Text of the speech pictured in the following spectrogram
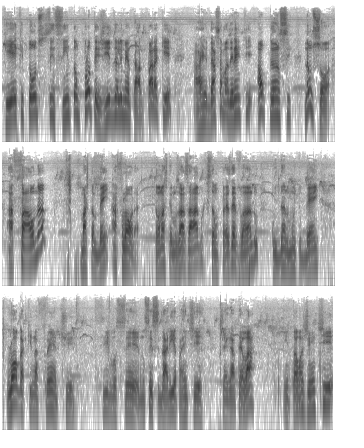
que, que todos se sintam protegidos e alimentados, para que dessa maneira a gente alcance não só a fauna, mas também a flora. Então nós temos as águas que estão preservando, cuidando muito bem. Logo aqui na frente, se você, não sei se daria para a gente chegar até lá, então a gente,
